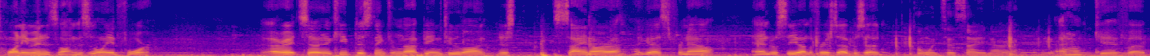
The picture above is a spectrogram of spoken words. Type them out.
20 minutes long. This is only at four. All right, so to keep this thing from not being too long, just sayonara, I guess, for now, and we'll see you on the first episode. No one says sayonara. I don't give a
